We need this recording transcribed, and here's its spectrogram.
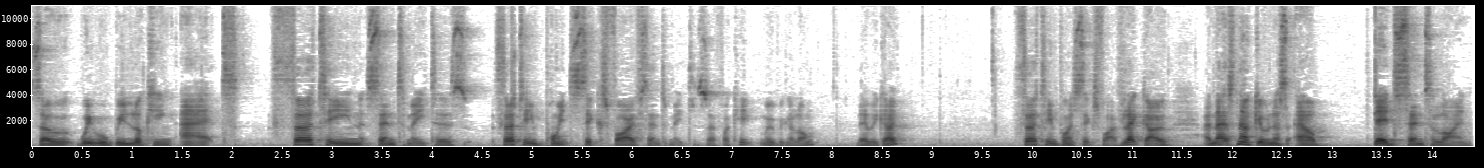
So we will be looking at 13 centimeters 13.65 centimeters. So if I keep moving along, there we go. 13.65. Let go. And that's now given us our dead center line.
